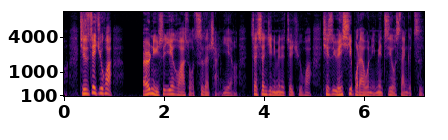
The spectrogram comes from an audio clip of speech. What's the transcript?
啊，其实这句话‘儿女是耶和华所赐的产业’啊，在圣经里面的这句话，其实原希伯来文里面只有三个字：‘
